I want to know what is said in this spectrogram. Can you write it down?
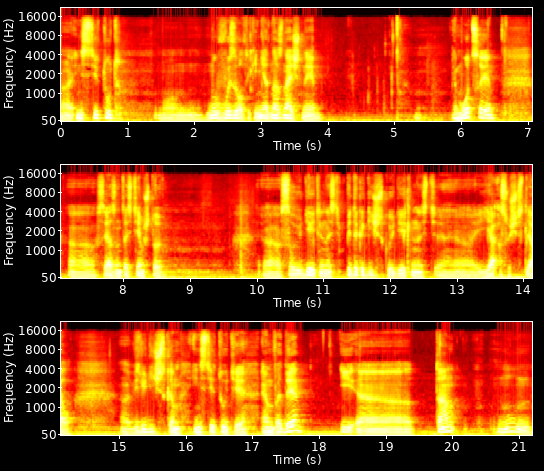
Э, институт ну, вызвал такие неоднозначные эмоции, э, связанные с тем, что э, свою деятельность, педагогическую деятельность я осуществлял в юридическом институте МВД, и там ну,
